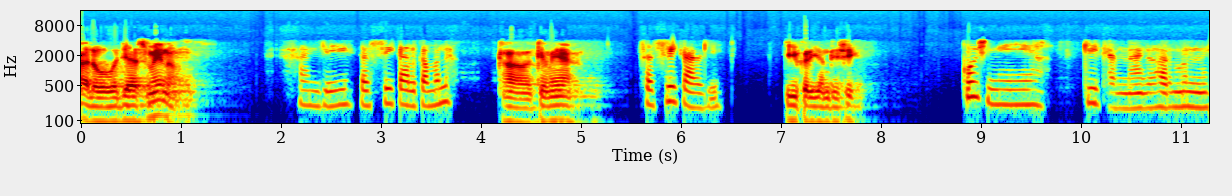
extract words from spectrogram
ਹੈਲੋ ਜੈਸਮੀਨ। ਹਾਂਜੀ ਸਤਿ ਸ੍ਰੀ ਅਕਾਲ ਕਮਲ। ਹਾਂ ਕਿਵੇਂ ਆ? ਸਤਿ ਸ੍ਰੀ ਅਕਾਲ ਜੀ। ਕੀ ਕਰੀ ਜਾਂਦੀ ਸੀ? ਕੁਛ ਨਹੀਂ ਕੀ ਕਰਨਾ ਹੈਗਾ ਹਰਮਨ ਨੇ।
